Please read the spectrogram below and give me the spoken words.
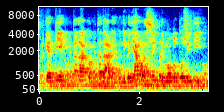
perché è pieno, metà d'acqua, metà d'aria, quindi vediamola sempre in modo positivo.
